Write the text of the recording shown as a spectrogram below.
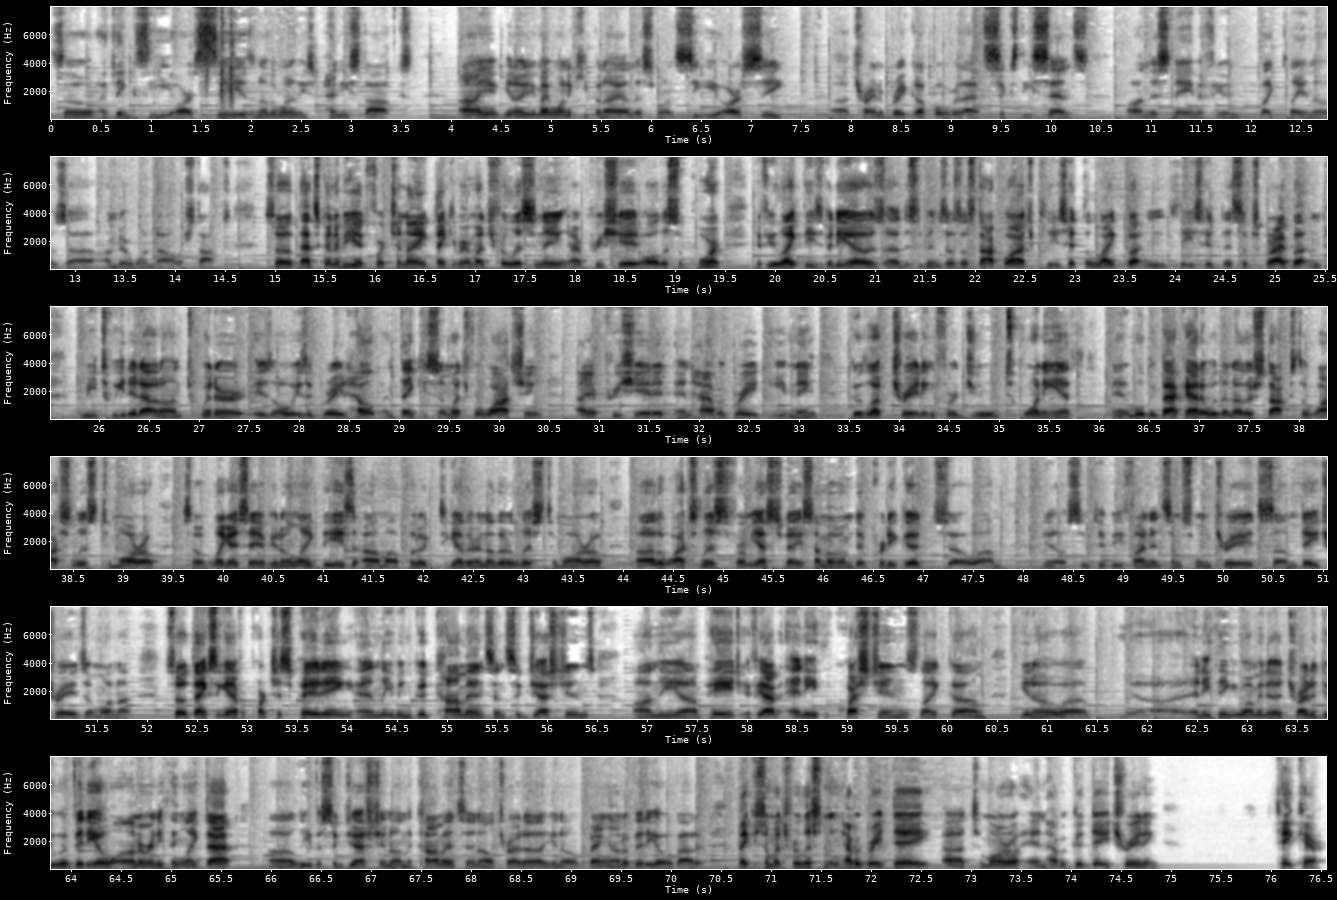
So I think CERC is another one of these penny stocks. Uh, you, you know, you might want to keep an eye on this one, CERC, uh, trying to break up over that 60 cents on this name if you like playing those uh, under $1 stocks. So that's going to be it for tonight. Thank you very much for listening. I appreciate all the support. If you like these videos, uh, this has been Zozo Stock Watch. Please hit the like button. Please hit the subscribe button. Retweet it out on Twitter is always a great help. And thank you so much for watching. I appreciate it and have a great evening. Good luck trading for June 20th. And we'll be back at it with another stocks to watch list tomorrow. So, like I say, if you don't like these, um, I'll put a, together another list tomorrow. Uh, the watch list from yesterday, some of them did pretty good. So, um, you know, seem to be finding some swing trades, some day trades, and whatnot. So, thanks again for participating and leaving good comments and suggestions on the uh, page. If you have any questions, like um, you know, uh, uh, anything you want me to try to do a video on or anything like that, uh, leave a suggestion on the comments and I'll try to, you know, bang out a video about it. Thank you so much for listening. Have a great day uh, tomorrow and have a good day trading. Take care.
